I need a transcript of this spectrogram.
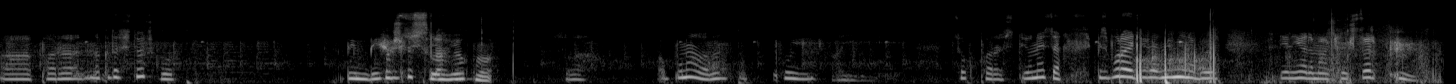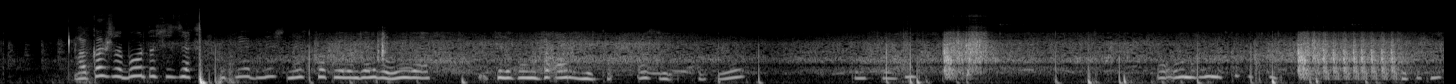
Aa, para ne kadar ki bu? 1500 Başka silah yok mu? silah. Bunu alalım. Puy. Ay. Çok para istiyor. Neyse biz buraya girelim yine böyle deneyelim arkadaşlar. arkadaşlar bu arada siz de yükleyebilirsiniz. Çok eğlenceli bir oyun ve telefonunuza az yak az yakıyor. Ben sevdim. Aa, olamaz olamaz kız kız kız. Çatışmış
